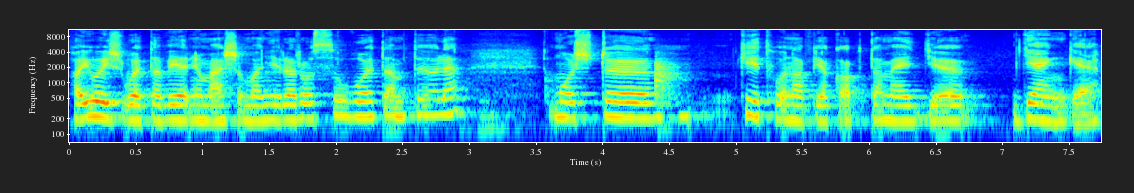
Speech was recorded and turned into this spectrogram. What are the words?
ha jó is volt a vérnyomásom, annyira rosszul voltam tőle. Most két hónapja kaptam egy gyenge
